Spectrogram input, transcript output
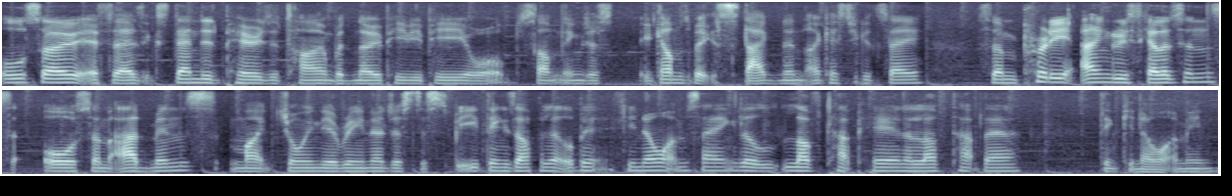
Also, if there's extended periods of time with no PvP or something just, it becomes a bit stagnant, I guess you could say. Some pretty angry skeletons or some admins might join the arena just to speed things up a little bit, if you know what I'm saying. A little love tap here and a love tap there. I think you know what I mean.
